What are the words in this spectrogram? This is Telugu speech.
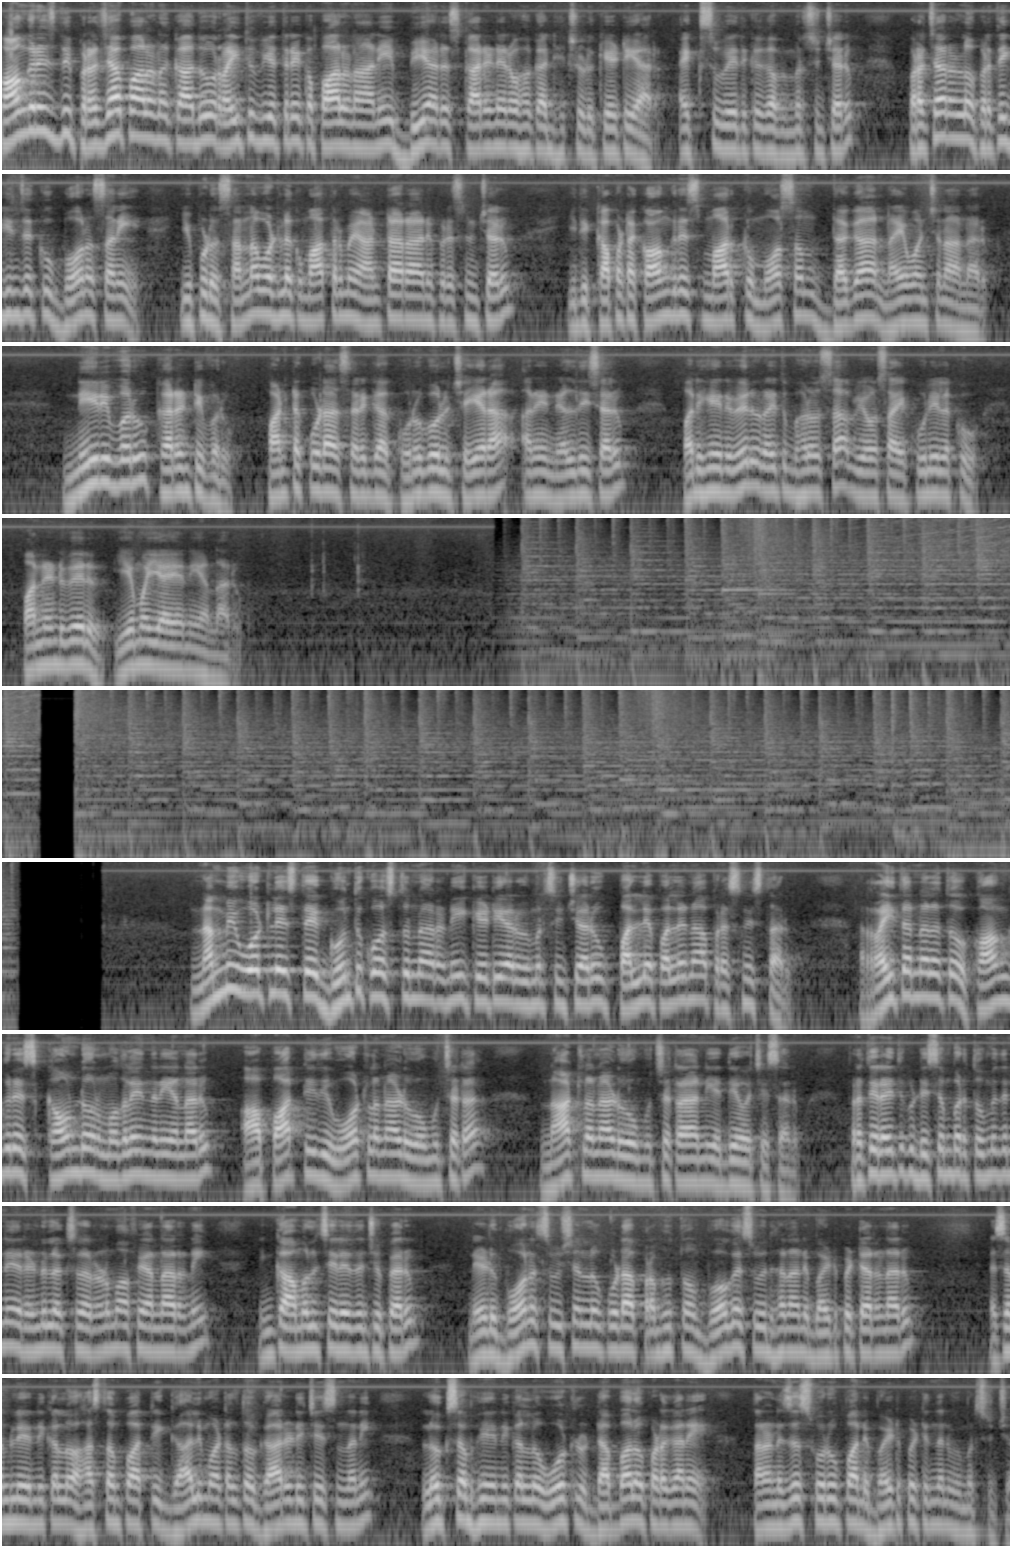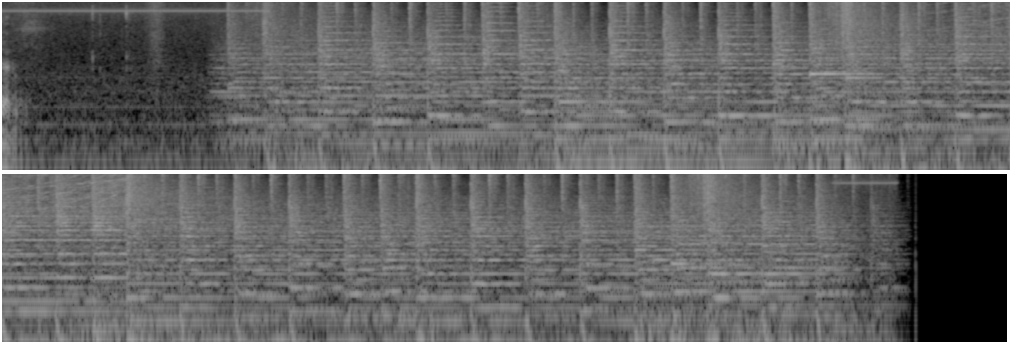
కాంగ్రెస్ది ప్రజాపాలన కాదు రైతు వ్యతిరేక పాలన అని బీఆర్ఎస్ కార్యనిర్వాహక అధ్యక్షుడు కేటీఆర్ ఎక్స్ వేదికగా విమర్శించారు. ప్రచారంలో ప్రతి గింజకు బోనస్ అని ఇప్పుడు సన్నవడ్లకు మాత్రమే అంటారా అని ప్రశ్నించారు. ఇది కపట కాంగ్రెస్ మార్కు మోసం దగ నయవంచన అన్నారు. నీరివ్వరు కరెంట్ ఇవ్వరు పంట కూడా సరిగ్గా కొనుగోలు చేయరా అని నిలదీశారు. పదిహేను వేలు రైతు భరోసా వ్యవసాయ కూలీలకు పన్నెండు వేలు ఏమయ్యాయని అన్నారు. నమ్మి ఓట్లేస్తే గొంతు కోస్తున్నారని కేటీఆర్ విమర్శించారు. పల్లె పల్లెనా ప్రశ్నిస్తారు. రైతన్నలతో కాంగ్రెస్ కౌంటౌన్ మొదలైందని అన్నారు. ఆ పార్టీది ఓట్ల నాడు ఓ ముచ్చట నాట్ల నాడు ఓ ముచ్చట అని ఎద్దేవా చేశారు. ప్రతి రైతుకు డిసెంబర్ తొమ్మిదినే రెండు లక్షల రుణమాఫీ అన్నారని ఇంకా అమలు చేయలేదని చెప్పారు. నేడు బోనస్ విషయంలో కూడా ప్రభుత్వం బోగస్ విధానాన్ని బయటపెట్టారన్నారు. అసెంబ్లీ ఎన్నికల్లో హస్తం పార్టీ గాలి మాటలతో గారడీ చేసిందని లోక్సభ ఎన్నికల్లో ఓట్లు డబ్బాలో పడగానే తన నిజస్వరూపాన్ని బయటపెట్టిందని విమర్శించారు.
